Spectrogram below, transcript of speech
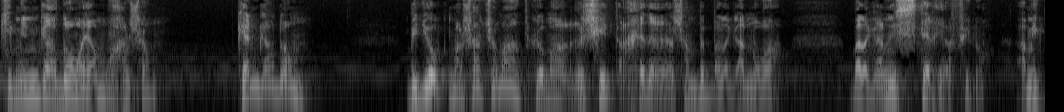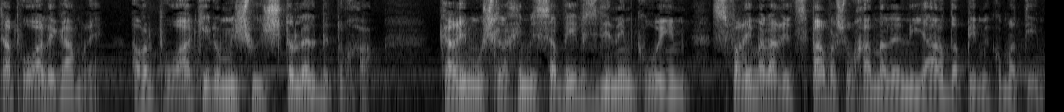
כי מין גרדום היה מוכן שם. כן גרדום. בדיוק מה שאת שומעת. כלומר, ראשית, החדר היה שם בבלגן נורא. בלגן היסטרי אפילו. המיטה פרועה לגמרי, אבל פרועה כאילו מישהו השתולל בתוכה. קרים מושלכים מסביב, סדינים קרועים, ספרים על הרצפה והשולחן מלא נייר, דפים מקומטים.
